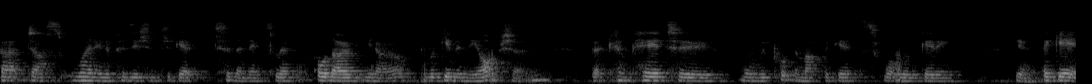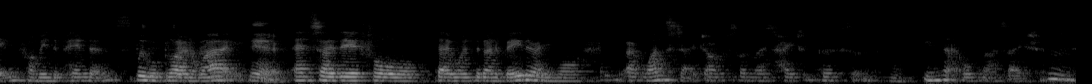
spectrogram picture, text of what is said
but just weren't in a position to get to the next level. Although, you know, we were given the option, but compared to when we put them up against what we were getting Yeah. again from independence, we were blown Different. away. Yeah. And so therefore they weren't going to be there anymore. At one stage I was the most hated person in that organisation. Mm.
